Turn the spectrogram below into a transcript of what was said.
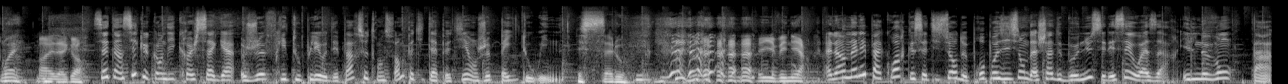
Ouais. Ouais, d'accord. C'est ainsi que Candy Crush Saga, jeu free-to-play au départ, se transforme petit à petit en jeu pay-to-win. Les salauds. Et il est vénère. Alors n'allez pas croire que cette histoire de proposition d'achat de bonus est laissée au hasard. Ils ne vont pas,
